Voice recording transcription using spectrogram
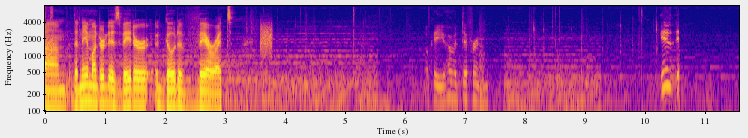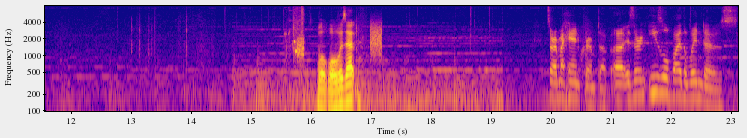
Um, the name under it is Vader Godeveret. Okay, you have a different. Is, i- What, what was that? Sorry, my hand cramped up. Uh, is there an easel by the windows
